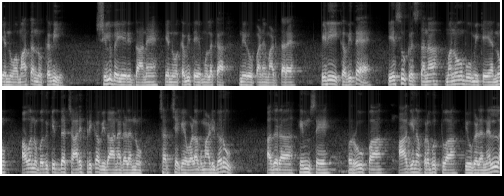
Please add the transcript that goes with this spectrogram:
ಎನ್ನುವ ಮಾತನ್ನು ಕವಿ ಶಿಲುಬೆ ಏರಿದ್ದಾನೆ ಎನ್ನುವ ಕವಿತೆಯ ಮೂಲಕ ನಿರೂಪಣೆ ಮಾಡ್ತಾರೆ. ಇಡೀ ಕವಿತೆ ಯೇಸು ಕ್ರಿಸ್ತನ ಮನೋಭೂಮಿಕೆಯನ್ನು, ಅವನು ಬದುಕಿದ್ದ ಚಾರಿತ್ರಿಕ ವಿಧಾನಗಳನ್ನು ಚರ್ಚೆಗೆ ಒಳಗು ಮಾಡಿದರೂ ಅದರ ಹಿಂಸೆ, ರೂಪ, ಆಗಿನ ಪ್ರಭುತ್ವ ಇವುಗಳನ್ನೆಲ್ಲ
